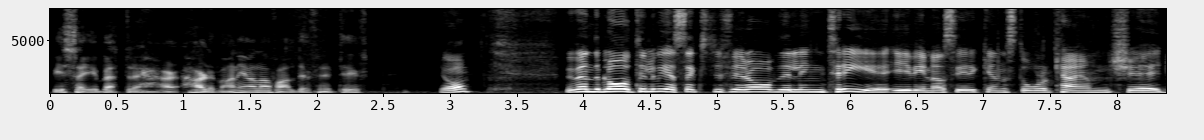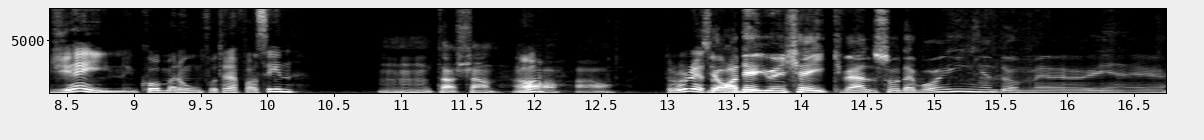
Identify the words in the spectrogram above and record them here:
vi säger bättre hal- halvan i alla fall, definitivt. Ja. Vi vänder blad till V64 avdelning 3. I vinnarcirkeln står kanske Jane. Kommer hon få träffa sin? Mm, Tarzan. Ja. Ja, ja. Tror du det? Så? ja, det är ju en tjejkväll så det var ingen dum, eh,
